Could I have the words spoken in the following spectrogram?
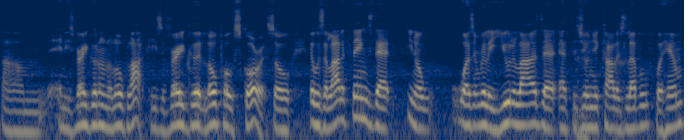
Um, and he's very good on the low block. He's a very good low post scorer. So it was a lot of things that you know wasn't really utilized at, at the junior college level for him.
